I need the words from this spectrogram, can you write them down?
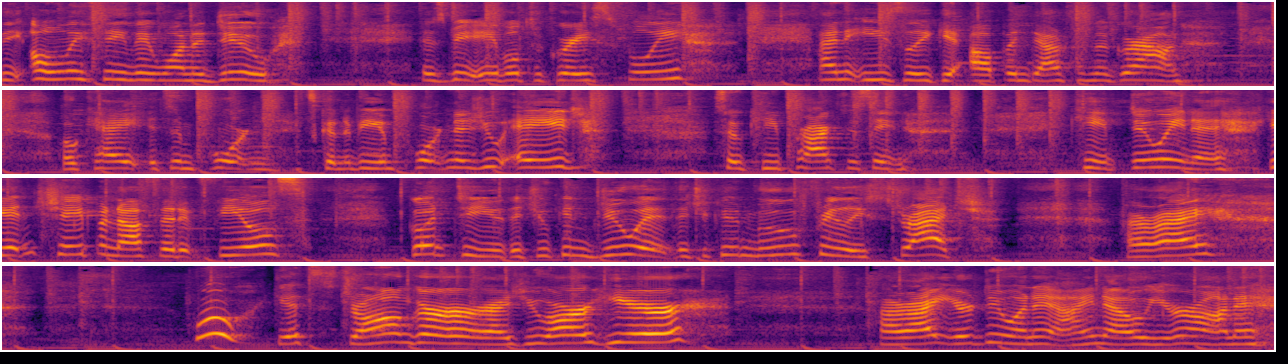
the, only thing they wanna do is be able to gracefully and easily get up and down from the ground. Okay, it's important. It's gonna be important as you age, so keep practicing. Keep doing it. Get in shape enough that it feels good to you, that you can do it, that you can move freely, stretch. All right? Woo, get stronger as you are here. All right, you're doing it. I know, you're on it.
